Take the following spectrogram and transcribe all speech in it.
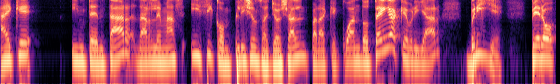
hay que intentar darle más easy completions a Josh Allen para que cuando tenga que brillar, brille. Pero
